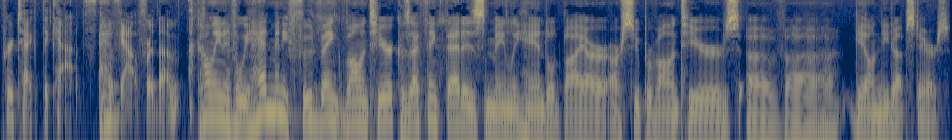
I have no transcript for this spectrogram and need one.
protect the cats look out for them Colleen, have we had many food bank volunteer? Because I think that is mainly handled by our, our super volunteers of uh, Gail and Nita upstairs.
